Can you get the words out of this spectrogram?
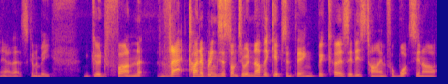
yeah, that's going to be good fun. That kind of brings us on to another Gibson thing because it is time for what's in our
